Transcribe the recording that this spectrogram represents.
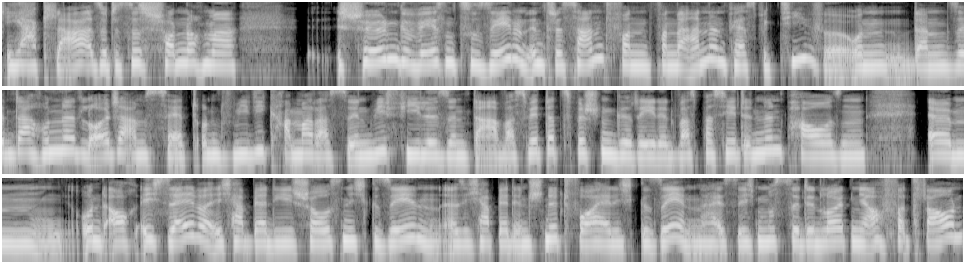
Ja, klar, also das ist schon nochmal schön gewesen zu sehen und interessant von, von der anderen Perspektive. Und dann sind da 100 Leute am Set und wie die Kameras sind, wie viele sind da, was wird dazwischen geredet, was passiert in den Pausen. Ähm, und auch ich selber, ich habe ja die Shows nicht gesehen, also ich habe ja den Schnitt vorher nicht gesehen. Heißt, ich musste den Leuten ja auch vertrauen,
